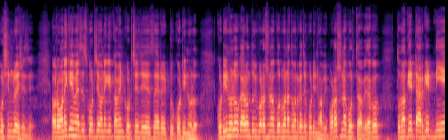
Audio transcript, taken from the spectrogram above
কোশ্চেনগুলো এসেছে। আবার অনেকেই মেসেজ করছে, অনেকে কমেন্ট করছে যে, স্যার, একটু কঠিন হলো। কঠিন হলো কারণ তুমি পড়াশোনা করবে না, তোমার কাছে কঠিন হবে। পড়াশোনা করতে হবে। দেখো, তোমাকে টার্গেট নিয়ে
